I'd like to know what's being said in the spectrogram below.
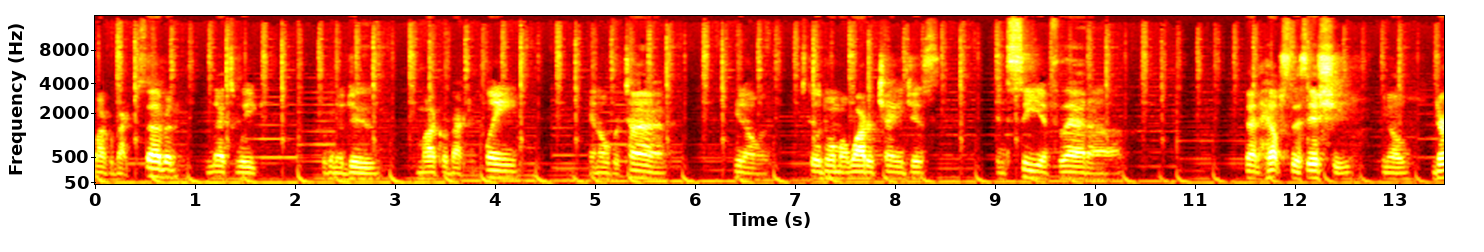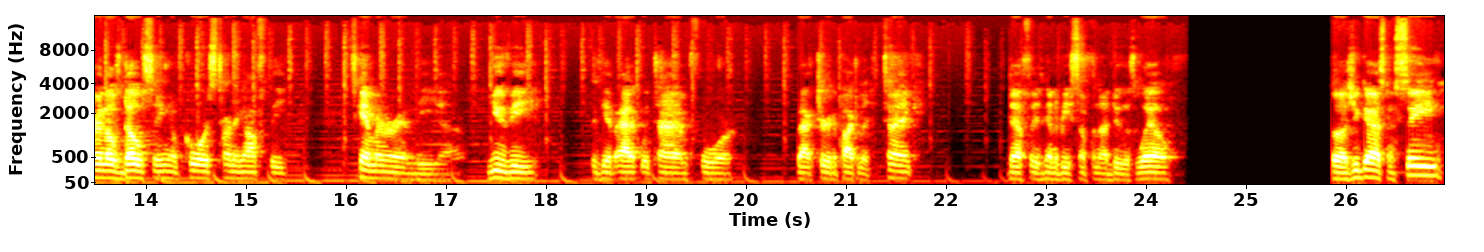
Microbacter 7, next week we're going to do Microbacter clean, and over time, you know, still doing my water changes and see if that uh, that helps this issue. You know, during those dosing, of course, turning off the skimmer and the uh, UV to give adequate time for bacteria to populate the tank. Definitely is going to be something I do as well. So as you guys can see,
